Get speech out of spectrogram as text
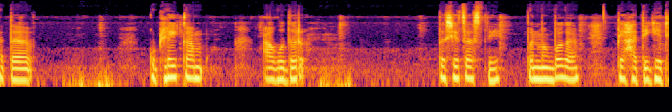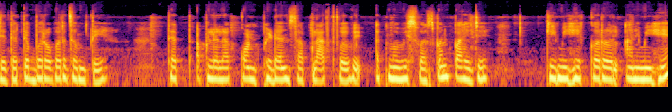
आता कुठलंही काम अगोदर तसेच असते. पण मग बघा ते हाती घेतले तर ते बरोबर जमते. त्यात आपल्याला कॉन्फिडन्स आपला आत्मवि आत्मविश्वास पण पाहिजे की मी हे करल आणि मी हे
